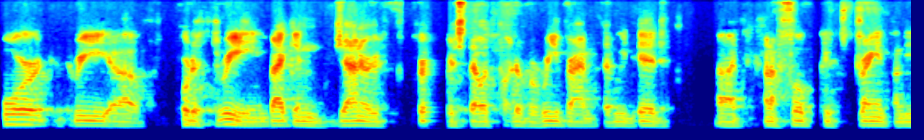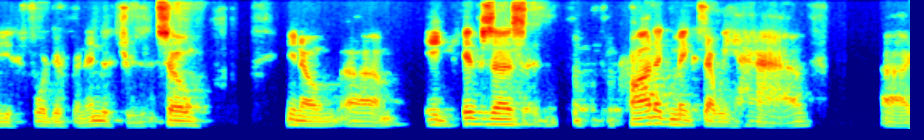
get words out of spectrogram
four to three, uh, four to three back in January 1st. That was part of a revamp that we did uh, to kind of focus strength on these four different industries. And so, you know, um, it gives us the product mix that we have uh,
